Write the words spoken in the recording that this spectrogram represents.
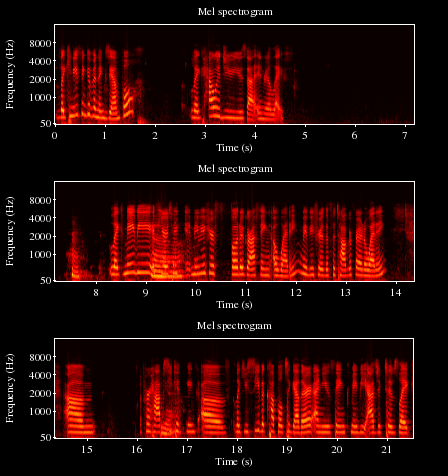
like, can you think of an example? Like, how would you use that in real life? Hmm. Like, maybe if you're Uh. take, maybe if you're photographing a wedding, maybe if you're the photographer at a wedding, um, perhaps you could think of like you see the couple together and you think maybe adjectives like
